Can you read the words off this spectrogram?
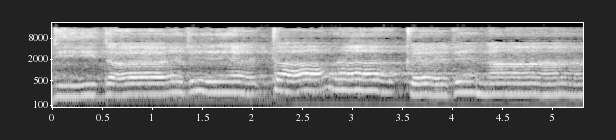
দিদার করনা।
